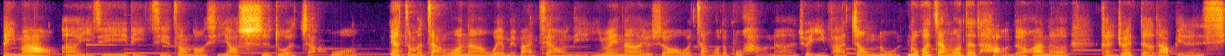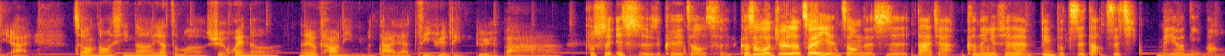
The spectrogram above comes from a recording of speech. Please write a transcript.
礼貌，呃，以及礼节这种东西要适度的掌握，要怎么掌握呢？我也没办法教你，因为呢，有时候我掌握的不好呢，就引发众怒；如果掌握的好的话呢，可能就会得到别人喜爱。这种东西呢，要怎么学会呢？那就靠你你们大家自己去领略吧。不是一时可以造成。可是我觉得最严重的是，大家可能有些人并不知道自己没有礼貌。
